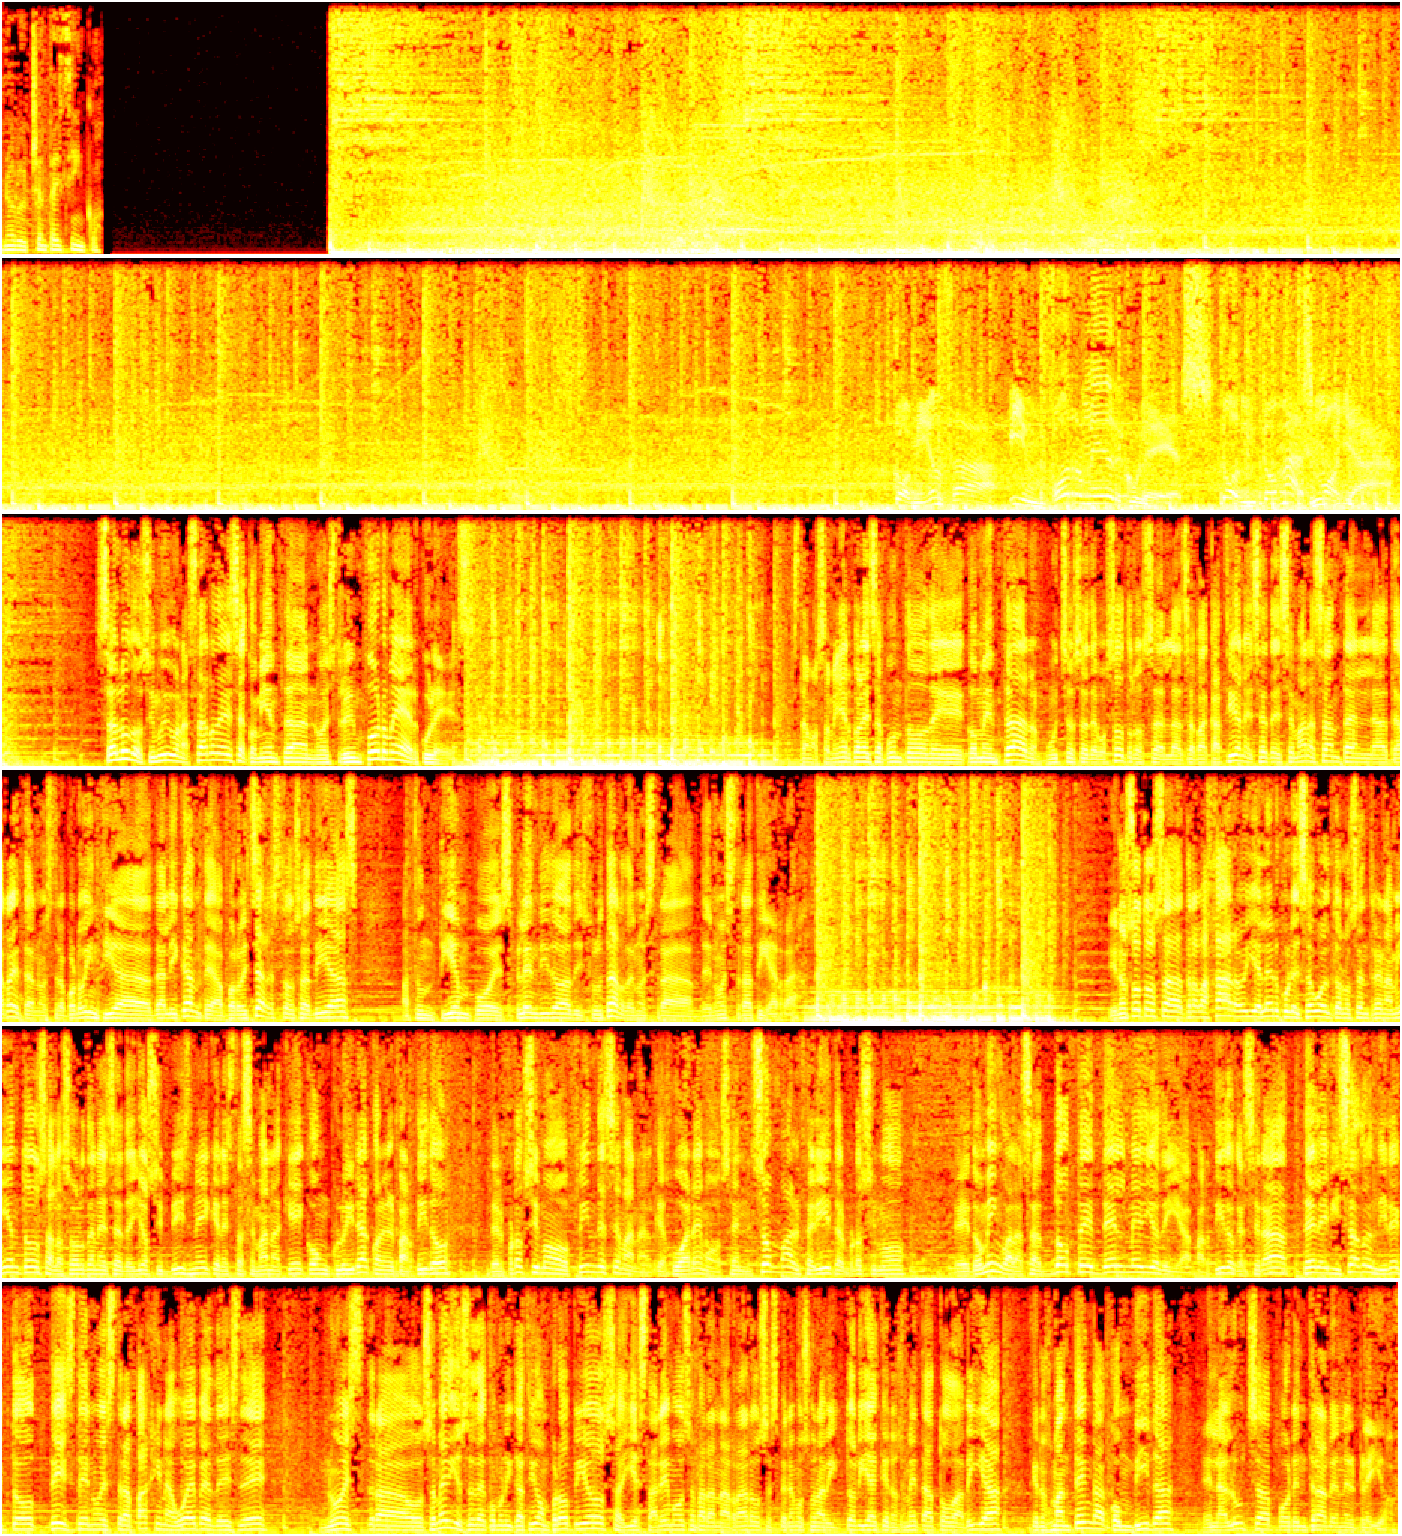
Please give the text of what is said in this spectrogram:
906985. Comienza Informe Hércules con Tomás Moya. Saludos y muy buenas tardes. Comienza nuestro Informe Hércules. Estamos a miércoles a punto de comenzar, muchos de vosotros, las vacaciones de Semana Santa en la Terreta, nuestra provincia de Alicante. Aprovechar estos días, hace un tiempo espléndido a disfrutar de nuestra, de nuestra tierra. Y nosotros a trabajar. Hoy el Hércules ha vuelto a los entrenamientos a las órdenes de Josip Bisnik en esta semana que concluirá con el partido del próximo fin de semana, el que jugaremos en Son Malferit el próximo eh, domingo a las 12 del mediodía. Partido que será televisado en directo desde nuestra página web, desde nuestros medios de comunicación propios. Allí estaremos para narraros. Esperemos una victoria que nos meta todavía, que nos mantenga con vida en la lucha por entrar en el playoff.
